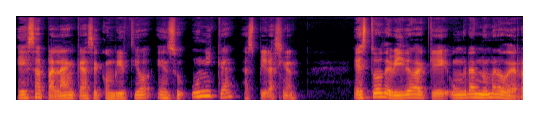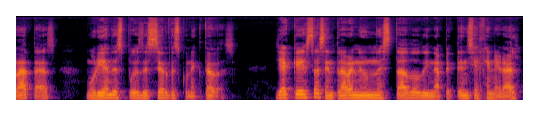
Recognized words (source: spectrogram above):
esa palanca se convirtió en su única aspiración. Esto debido a que un gran número de ratas morían después de ser desconectadas ya que éstas entraban en un estado de inapetencia general,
